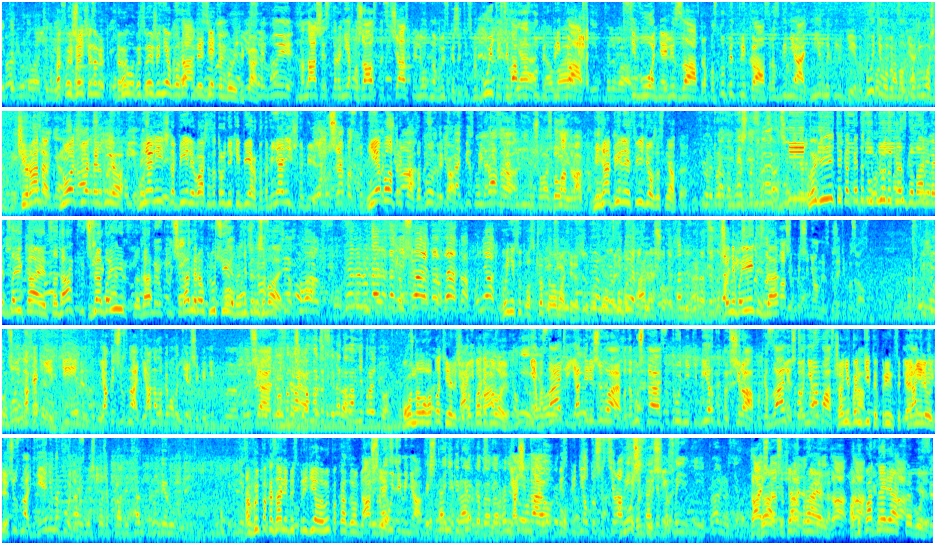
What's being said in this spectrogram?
Интервью давала телевидение. Как вы женщинам, вы своей жене в глаза Да, смотреть, если детям вы- будете, как? Если вы на нашей стороне, пожалуйста, сейчас прилюдно выскажитесь. Вы будете, если вам Я поступит приказ интервал. сегодня или завтра, поступит приказ разгонять мирных людей, вы будете его выполнять? не может быть. Вчера-то Сегодня- ночью Вчера это было. поступил. Меня лично били ваши сотрудники Беркута. Меня лично били. Он уже поступил. Не было вчера. приказа, был приказ. сказать, без Ну, я не- приказа я вижу, что вас была били, драка. ну. Меня били, есть видео заснятое. Ну, вы видите, как этот ублюдок разговаривает, заикается, да? Уже боится, да? Камера включена, не переживай. Людей не понятно? Вынесут вас к чертовой матери отсюда, чтобы вы понимали. Что, не боитесь, да? ваши подчиненные? Скажите, пожалуйста. На каких? Где именно? Я хочу знать. Я налогоплательщик. Они э, получают... это вам не пройдет. Он налогоплательщик, Я он не платит прав? налоги. Не, вы знаете, я переживаю, потому что сотрудники Беркута вчера показали, что они опасны. Что они бандиты, в принципе, Я они теперь люди. хочу знать, где они находятся. Тоже провели руку. А вы показали беспредел, и мы показываем Да, беспредел. штрафуйте меня. Вы считаете правильно сделали? Я считаю беспредел то, что вчера Вы ночью считаете по случилось. дни правильно сделали? Да, я Да, считаю, что сейчас правильно. сделал. Да, да. Адекватная реакция будет.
